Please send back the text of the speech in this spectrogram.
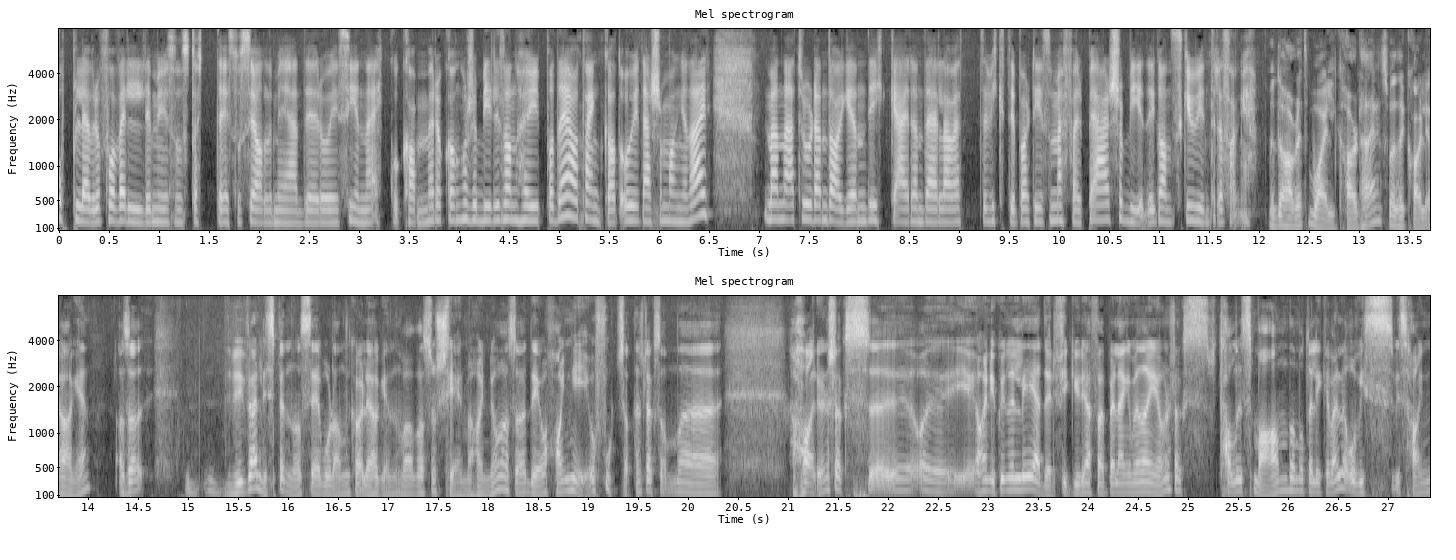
opplever å få veldig mye sånn støtte i sosiale medier og i sine ekkokammer, og kan kanskje bli litt sånn høy på det og tenke at oi, det er så mange der. Men jeg tror den dagen de ikke er en del av et viktig parti som Frp er, så blir de ganske uinteressante. Men du har vel et wildcard her, som heter Carl I. Hagen? Altså, det blir veldig spennende å se hvordan Carl I. Hagen, hva, hva, som skjer med han nå. Altså, jo, han er jo fortsatt en slags sånn uh, har jo en slags uh, Han er jo ikke en lederfigur i Frp lenger, men han er jo en slags talisman på en måte likevel. Og hvis, hvis han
